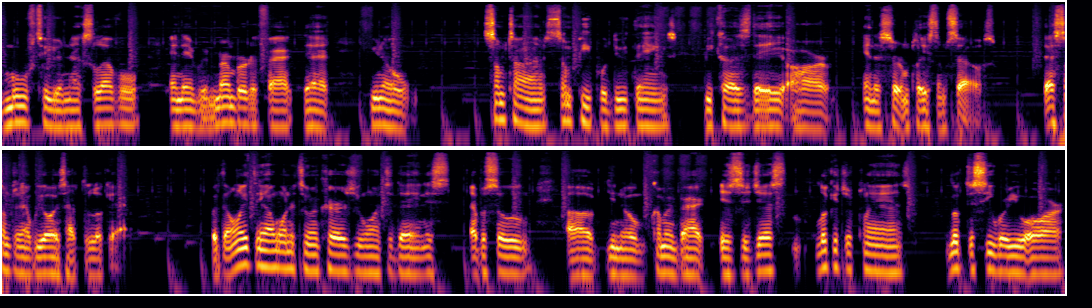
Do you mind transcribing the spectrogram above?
move to your next level. And then remember the fact that, you know, sometimes some people do things because they are in a certain place themselves. That's something that we always have to look at. But the only thing I wanted to encourage you on today in this episode, uh, you know, coming back is to just look at your plans, look to see where you are,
